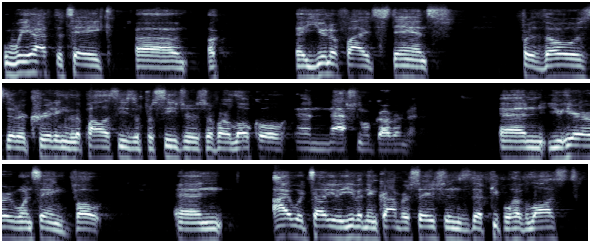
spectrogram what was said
we have to take uh, a, a, unified stance for those that are creating the policies and procedures of our local and national government. And you hear everyone saying vote. And I would tell you, even in conversations, that people have lost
